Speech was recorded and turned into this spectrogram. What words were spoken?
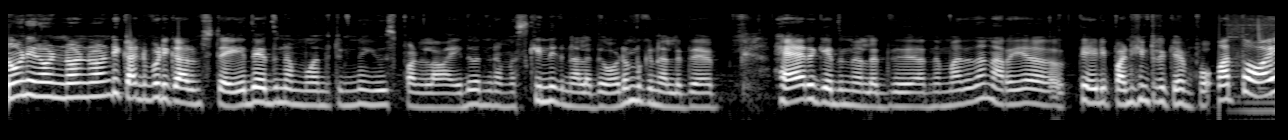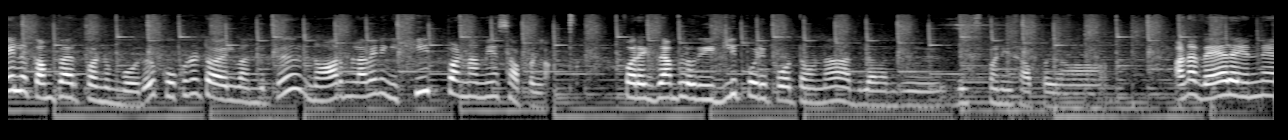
நோண்டி நோண்டி நோண்டி நோண்டி கண்டுபிடிக்க ஆரம்பிச்சிட்டேன். எது எது நம்ம வந்துட்டு இன்னும் யூஸ் பண்ணலாம்? எது வந்து நம்ம ஸ்கின்னுக்கு நல்லது உடம்புக்கு நல்லது ஹேருக்கு எது நல்லது? அந்த மாதிரி தான் நிறைய தேடி பண்ணிகிட்டு இருக்கேன் இப்போ. மற்ற ஆயிலை கம்பேர் பண்ணும்போது கோகோனட் ஆயில் வந்துட்டு நார்மலாகவே நீங்கள் ஹீட் பண்ணாமே சாப்பிட்லாம். ஃபார் எக்ஸாம்பிள் ஒரு இட்லி பொடி போட்டோம்னா அதில் வந்து மிக்ஸ் பண்ணி சாப்பிட்லாம். ஆனால் வேறு எண்ணெய்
